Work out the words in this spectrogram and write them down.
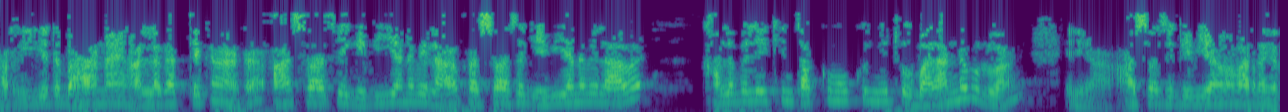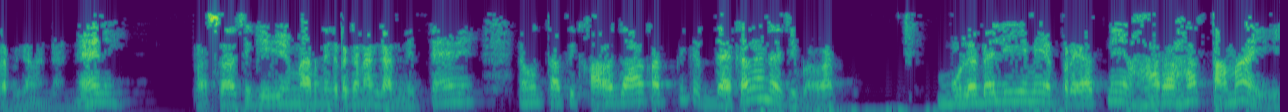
හරියට බහනායෙන් අල්ලගත්ත එකනට ආස්වාසියේ ගෙවි යන වෙලාව ප්‍රස්වාසය ගෙවි යන වෙලාව කලබලයකින් තක්කු මුක්කුන් හිතුව බලන්න පුළුවන්. ඉතින් ආස්වාස කිවියම මරණයකට අපි ගණන් ගන්න නෑනේ. ප්‍රසවාස කිවියම මරණයකට ගණන් ගන්නෙත් නෑනේ. නමුත් අපි කවදාකවත් මේක දැකලා නැති බවත් මුල බැලීමේ ප්‍රයත්නයේ හරහා තමයි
